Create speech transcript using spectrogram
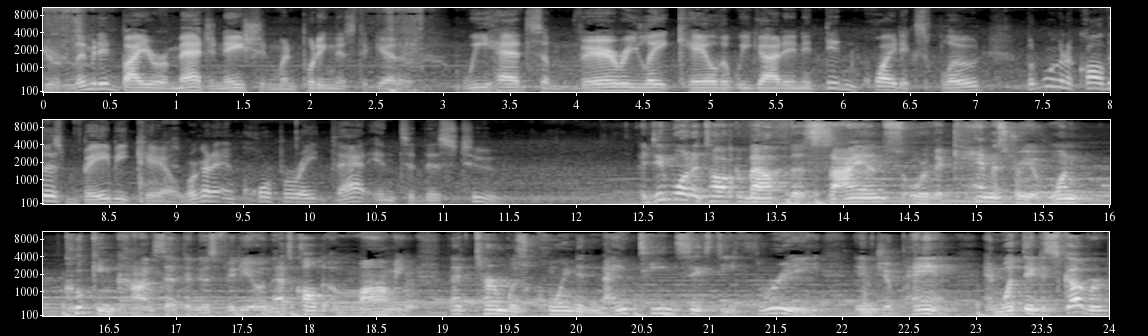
you're limited by your imagination when putting this together. We had some very late kale that we got in. It didn't quite explode, but we're going to call this baby kale. We're going to incorporate that into this too. I did want to talk about the science or the chemistry of one cooking concept in this video, and that's called umami. That term was coined in 1963 in Japan. And what they discovered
